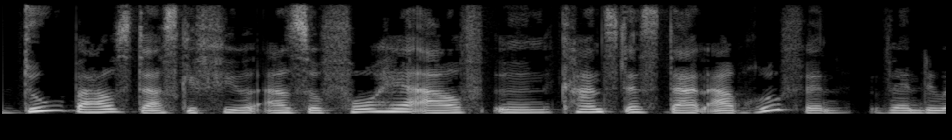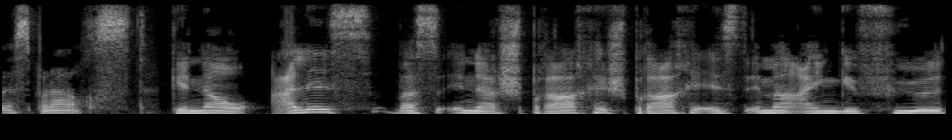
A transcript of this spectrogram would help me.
Du baust das Gefühl also vorher auf und kannst es dann abrufen, wenn du es brauchst. Genau, alles, was in der Sprache Sprache ist, immer ein Gefühl.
